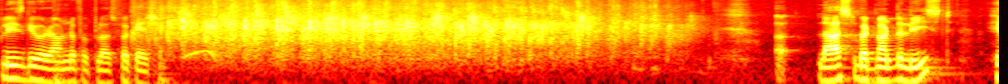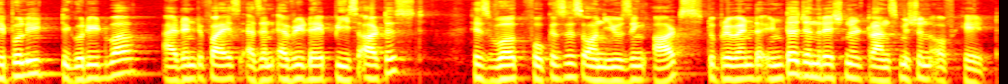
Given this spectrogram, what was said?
Please give a round of applause for Kaisha. Last but not the least, Hippolyte Ntigurirwa identifies as an everyday peace artist. His work focuses on using arts to prevent the intergenerational transmission of hate.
